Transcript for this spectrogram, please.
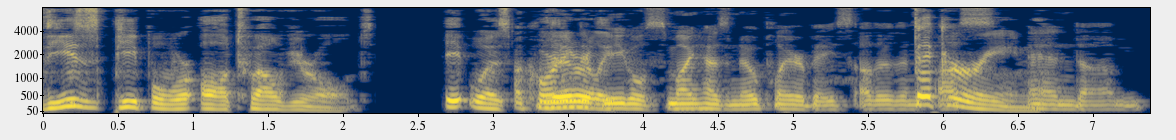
These people were all 12 year olds. It was according literally to Beagle, Smite has no player base other than Bickering. us and um,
